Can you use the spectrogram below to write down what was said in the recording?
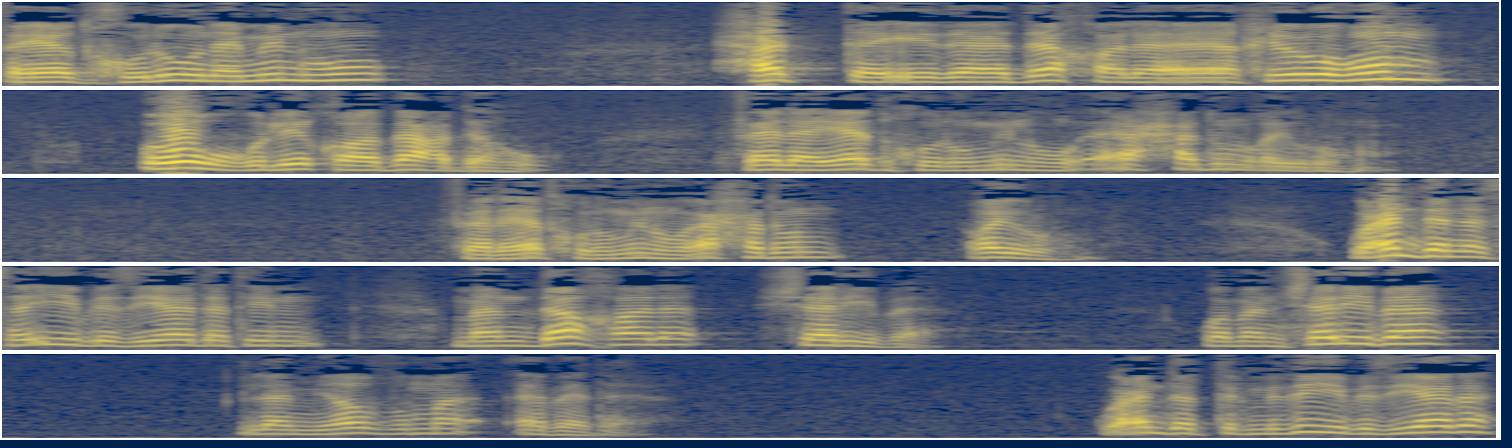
فيدخلون منه حتى إذا دخل آخرهم أغلق بعده فلا يدخل منه أحد غيرهم. فلا يدخل منه أحد غيرهم. وعند النسائي بزيادة من دخل شرب ومن شرب لم يظمأ أبدا. وعند الترمذي بزيادة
